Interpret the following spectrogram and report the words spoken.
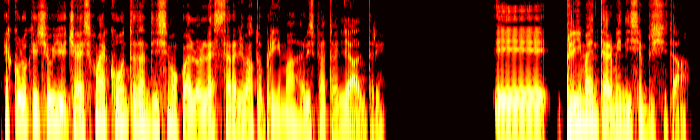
È quello che dicevo io, cioè secondo me conta tantissimo quello, l'essere arrivato prima rispetto agli altri. E prima in termini di semplicità.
